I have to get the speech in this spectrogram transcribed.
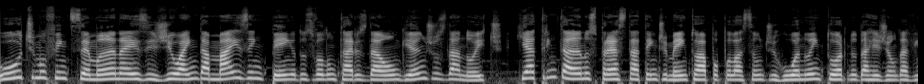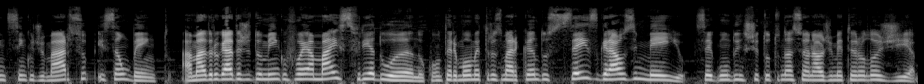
O último fim de semana exigiu ainda mais empenho dos voluntários da ONG Anjos da Noite, que há 30 anos presta atendimento à população de rua no entorno da região da 25 de Março e São Bento. A madrugada de domingo foi a mais fria do ano, com termômetros marcando 6 graus e meio, segundo o Instituto Nacional de Meteorologia.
